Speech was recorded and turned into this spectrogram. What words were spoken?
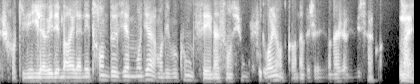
Je crois qu'il avait démarré l'année 32e mondiale. Rendez-vous compte, c'est une ascension foudroyante. Quoi. On n'a jamais vu ça. Quoi. Ouais.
